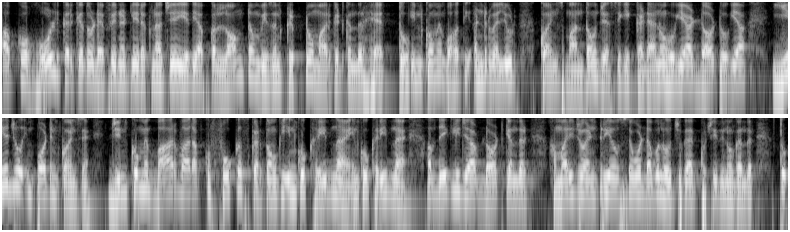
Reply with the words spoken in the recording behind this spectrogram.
आपको होल्ड करके तो डेफिनेटली रखना चाहिए। यदि आपका long term vision crypto market के अंदर है तो। इनको मैं बहुत ही अंडर वैल्यूड कॉइन्स मानता हूँ, जैसे कि कडानो हो गया डॉट हो गया। ये जो इंपॉर्टेंट कॉइन्स हैं, जिनको मैं बार बार आपको फोकस करता हूँ कि इनको खरीदना है, इनको खरीदना है। अब देख लीजिए आप डॉट के अंदर, हमारी जो एंट्री है उससे वो डबल हो चुका है कुछ ही दिनों के अंदर। तो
